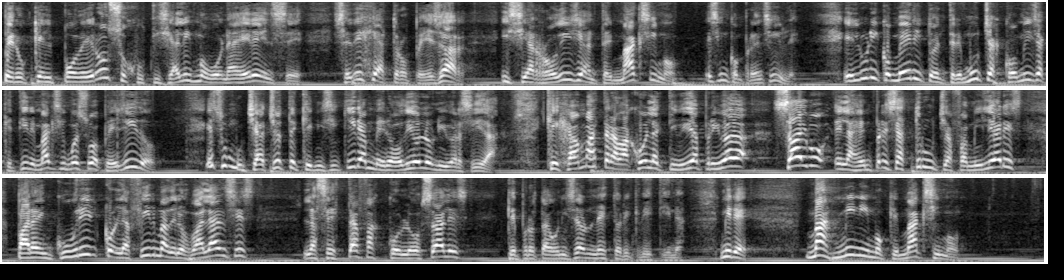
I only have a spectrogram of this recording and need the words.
Pero que el poderoso justicialismo bonaerense se deje atropellar y se arrodille ante Máximo es incomprensible. El único mérito, entre muchas comillas, que tiene Máximo es su apellido. Es un muchachote que ni siquiera merodeó la universidad, que jamás trabajó en la actividad privada, salvo en las empresas truchas familiares, para encubrir con la firma de los balances las estafas colosales que protagonizaron Néstor y Cristina. Mire, más mínimo que máximo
